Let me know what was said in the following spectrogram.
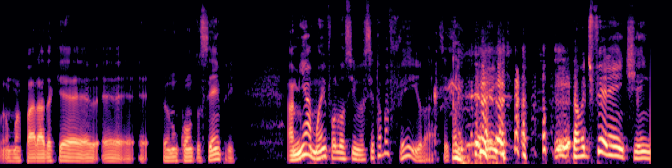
uma parada que é, é- é- eu não conto sempre. A minha mãe falou assim: você tava feio lá, você tava diferente. tava diferente, hein?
